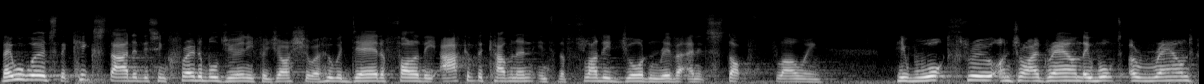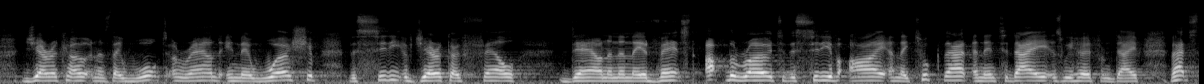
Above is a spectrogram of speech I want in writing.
They were words that kick started this incredible journey for Joshua, who would dare to follow the Ark of the Covenant into the flooded Jordan River and it stopped flowing. He walked through on dry ground. They walked around Jericho, and as they walked around in their worship, the city of Jericho fell down, and then they advanced up the road to the city of Ai, and they took that. And then today, as we heard from Dave, that's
